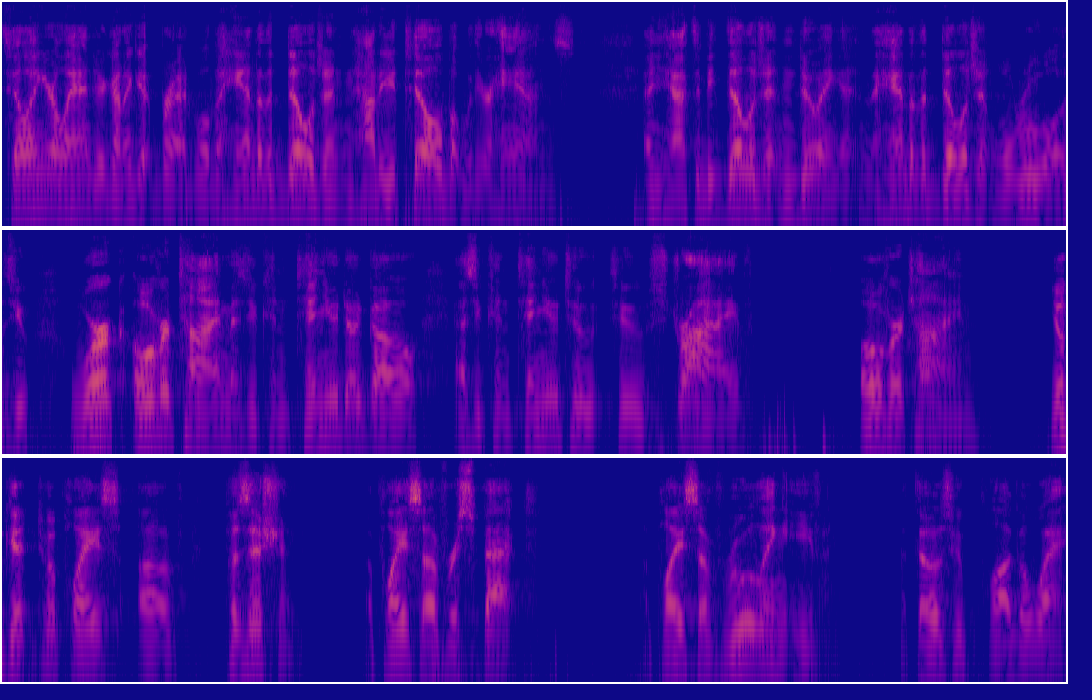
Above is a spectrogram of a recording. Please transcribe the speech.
tilling your land, you're going to get bread. Well, the hand of the diligent, and how do you till but with your hands? And you have to be diligent in doing it, and the hand of the diligent will rule. As you work over time, as you continue to go, as you continue to, to strive, over time, you'll get to a place of position, a place of respect, a place of ruling, even, that those who plug away.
